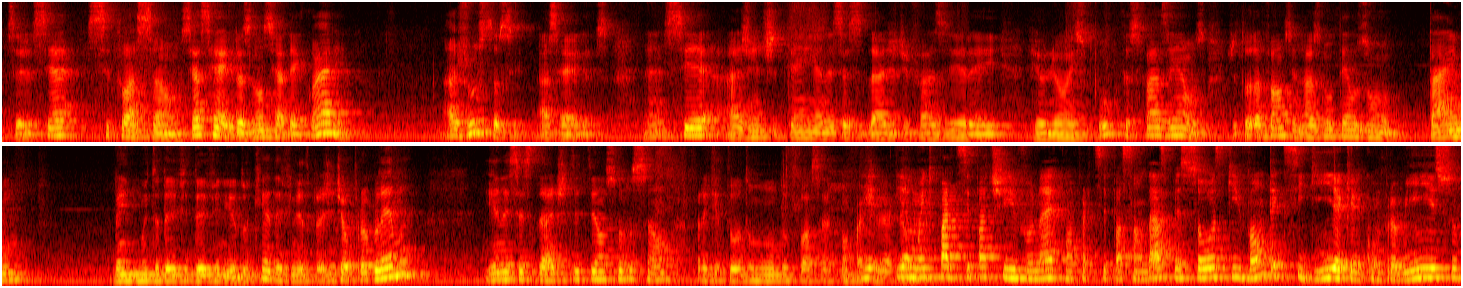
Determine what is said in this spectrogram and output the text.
Ou seja, se a situação, se as regras não se adequarem, ajustam-se as regras. Né? Se a gente tem a necessidade de fazer aí reuniões públicas, fazemos. De toda forma, assim, nós não temos um timing bem muito definido. O que é definido para a gente é o problema e a necessidade de ter uma solução para que todo mundo possa compartilhar. E, e é muito participativo, né? Com a participação das pessoas que vão ter que seguir aquele compromisso,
